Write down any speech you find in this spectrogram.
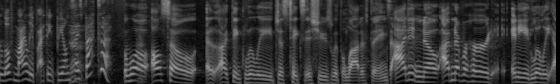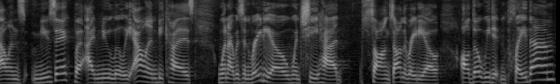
love Miley, but I think Beyonce's better. Well, also, I I think Lily just takes issues with a lot of things. I didn't know, I've never heard any Lily Allen's music, but I knew Lily Allen because when I was in radio, when she had songs on the radio, although we didn't play them,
